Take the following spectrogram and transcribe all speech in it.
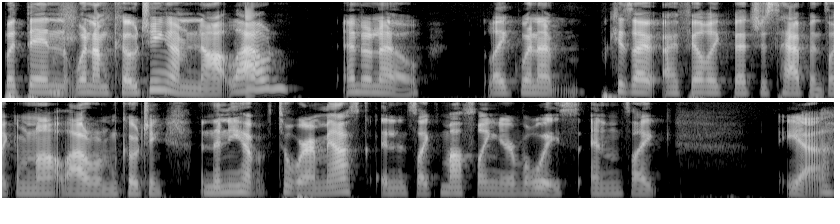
but then when I'm coaching, I'm not loud. I don't know, like when I because I I feel like that just happens. Like I'm not loud when I'm coaching, and then you have to wear a mask, and it's like muffling your voice, and it's like, yeah.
